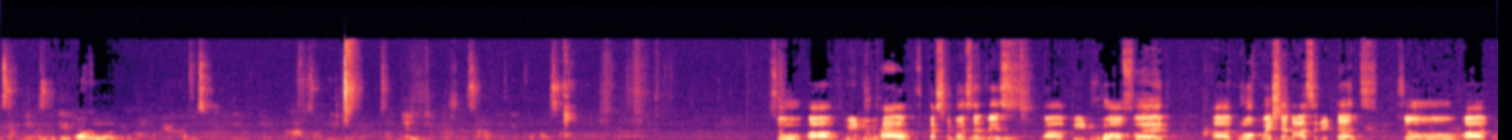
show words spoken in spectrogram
Sometimes in the order the Sometimes the questions are So uh, we do have customer service. Uh, we do offer uh, no question ask returns. So uh,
